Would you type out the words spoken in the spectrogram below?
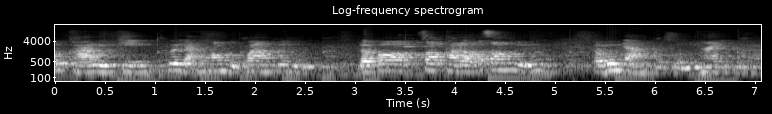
ลูกค้ารื้อทิ้งเพื่ออยากให้ห้องดูกว้างขึ้น แล้วก็ซ่อมทางเราก็ซ่อมพื้นกระเบื้องยางของส่วนนี้ให้นะคะ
